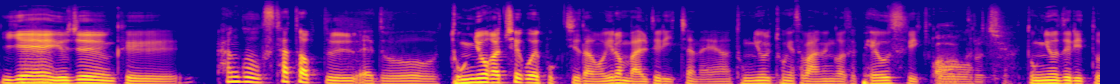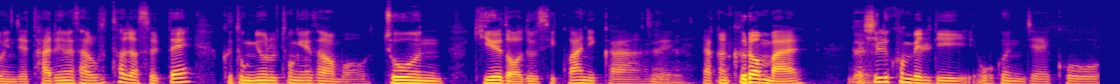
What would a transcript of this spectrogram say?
이게 요즘 그 한국 스타트업들에도 동료가 최고의 복지다 뭐 이런 말들이 있잖아요. 동료를 통해서 많은 것을 배울 수 있고 아 그렇죠. 동료들이 또 이제 다른 회사로 흩어졌을 때 그 동료를 통해서 뭐 좋은 기회도 얻을 수 있고 하니까 네. 약간 그런 말 네. 실리콘밸리 혹은 이제 그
